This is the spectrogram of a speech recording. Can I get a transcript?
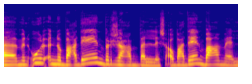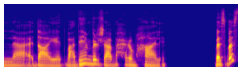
بنقول آه إنه بعدين برجع ببلش أو بعدين بعمل دايت بعدين برجع بحرم حالي. بس بس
